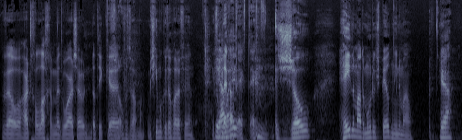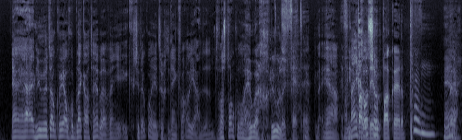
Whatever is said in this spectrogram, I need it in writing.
wel hard gelachen met Warzone. Dat ik, ik geloof het wel, man. Misschien moet ik het toch wel even in. Ik vind ja, Blackout je... echt, echt zo helemaal de moeder gespeeld. Niet normaal. Ja, ja, ja, nu we het ook weer over Blackout hebben. Ik zit ook wel weer terug te denken van... oh ja, dat was toch ook wel heel erg gruwelijk. Vet, hè? Ja. Even mijn grootste... pakken, dan poem, ja. weg.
